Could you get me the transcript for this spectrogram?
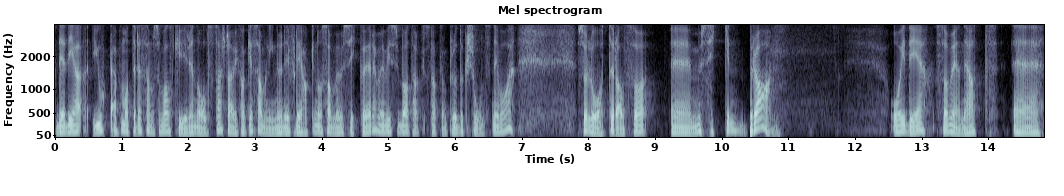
det de har gjort, er på en måte det samme som Valkyrien Allstars. Da. Vi kan ikke sammenligne med det, for de har ikke noe samme musikk å gjøre. Men hvis vi bare snakker om produksjonsnivået, så låter altså eh, musikken bra. Og i det så mener jeg at eh,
